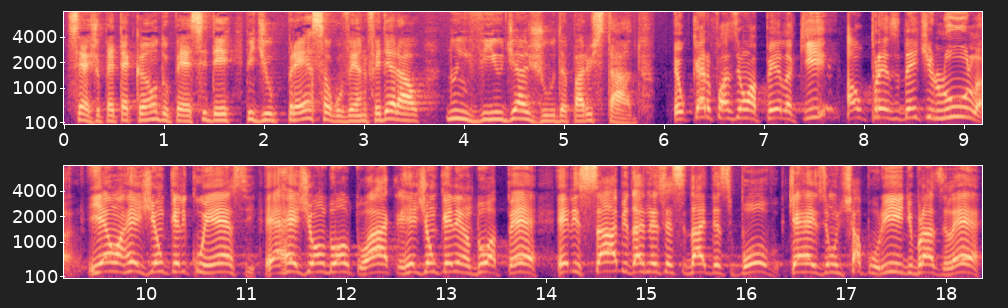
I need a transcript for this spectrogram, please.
Sérgio Petecão, do PSD, pediu pressa ao governo federal no envio de ajuda para o Estado. Eu quero fazer um apelo aqui ao presidente Lula, e é uma região que ele conhece, é a região do Alto Acre, região que ele andou a pé, ele sabe das necessidades desse povo, que é a região de Chapuri, de Brasilé,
